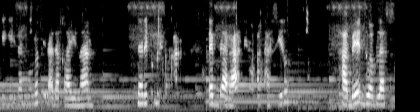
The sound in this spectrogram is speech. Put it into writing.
gigi dan mulut tidak ada kelainan. Dari pemeriksaan lab darah didapat hasil HB 12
